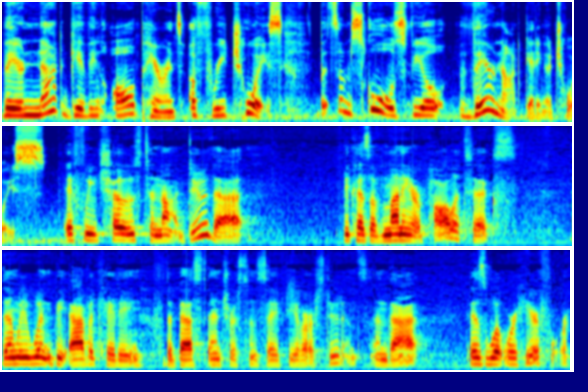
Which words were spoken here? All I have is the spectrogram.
they are not giving all parents a free choice. But some schools feel they're not getting a choice. If we chose to not do that because of money or politics, then we wouldn't be advocating for the best interest and safety of our students. And that is what we're here for.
